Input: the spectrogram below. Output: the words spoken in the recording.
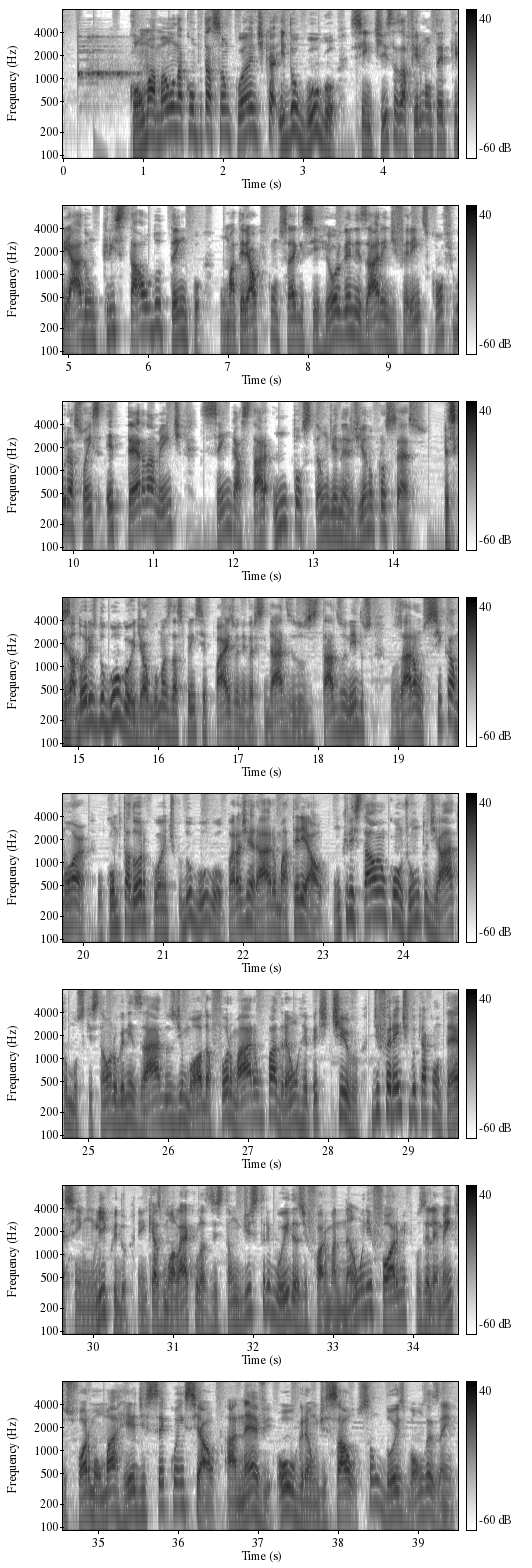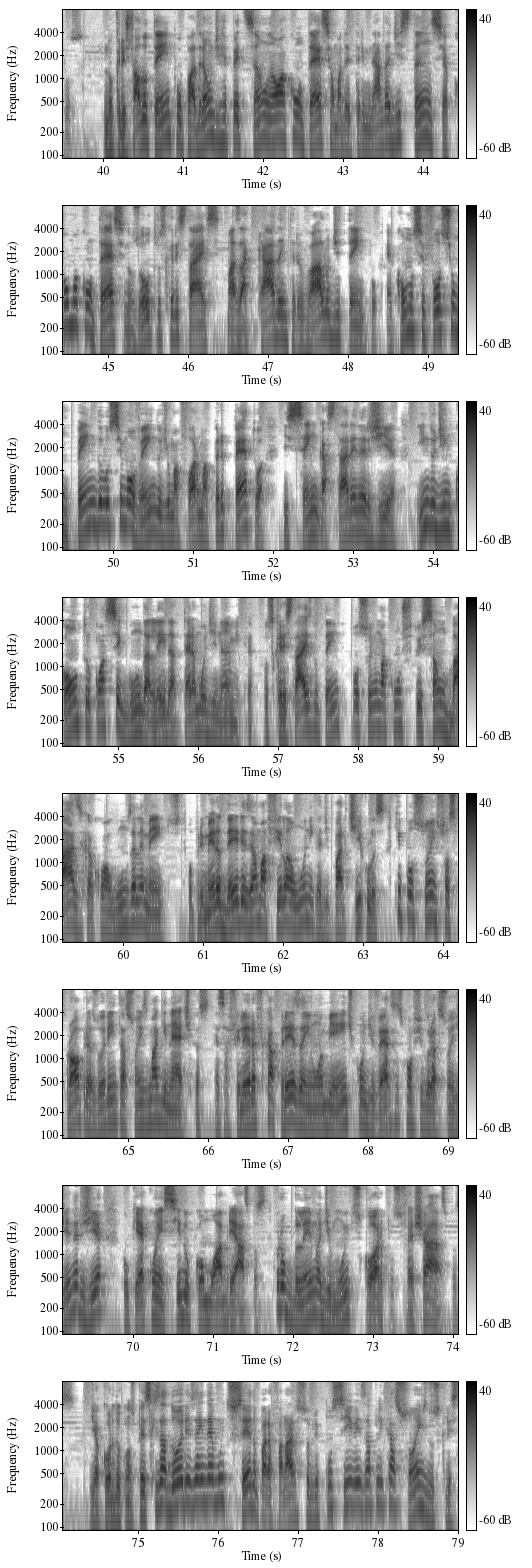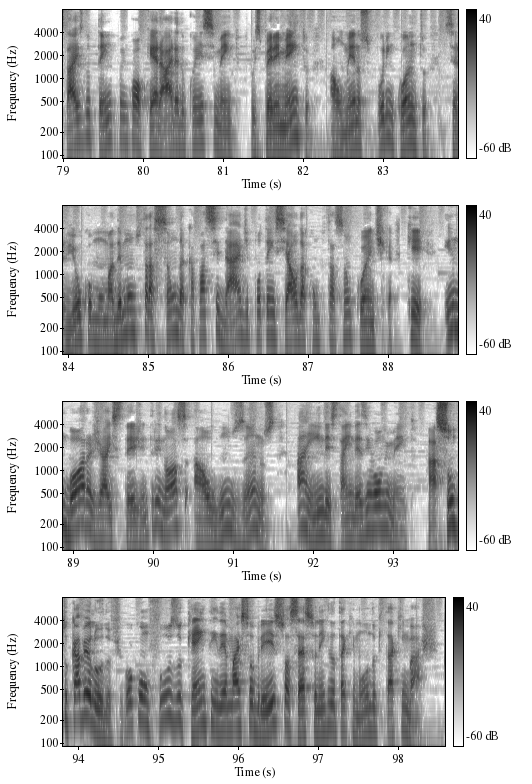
Com uma mão na computação quântica e do Google, cientistas afirmam ter criado um cristal do tempo, um material que consegue se reorganizar em diferentes configurações eternamente sem gastar um tostão de energia no processo. Pesquisadores do Google e de algumas das principais universidades dos Estados Unidos usaram o Sycamore, o computador quântico do Google, para gerar o material. Um cristal é um conjunto de átomos que estão organizados de modo a formar um padrão repetitivo, diferente do que acontece em um líquido, em que as moléculas estão distribuídas de forma não uniforme, os elementos formam uma rede sequencial. A neve ou o grão de sal são dois bons exemplos. No cristal do tempo, o padrão de repetição não acontece a uma determinada distância, como acontece nos outros cristais, mas a cada intervalo de tempo. É como se fosse um pêndulo se movendo de uma forma perpétua e sem gastar energia, indo de encontro com a segunda lei da termodinâmica. Os cristais do tempo possuem uma constituição básica com alguns elementos. O primeiro deles é uma fila única de partículas que possuem suas próprias orientações magnéticas. Essa fileira fica presa em um ambiente com diversas configurações de energia, o que é conhecido como, abre aspas, problema de muitos corpos, fecha aspas. De acordo com os pesquisadores, ainda é muito cedo para falar sobre possíveis aplicações dos cristais do tempo em qualquer área do conhecimento. O experimento, ao menos por enquanto, serviu como uma demonstração da capacidade e potencial da computação quântica, que, embora já esteja entre nós há alguns anos, ainda está em desenvolvimento. Assunto cabeludo, ficou confuso? Quer entender mais sobre isso? Acesse o link do Tecmundo que está aqui embaixo.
